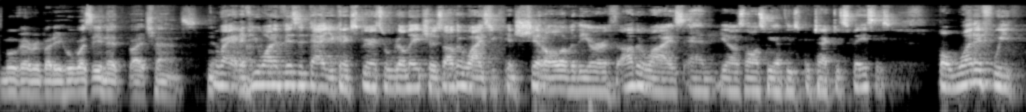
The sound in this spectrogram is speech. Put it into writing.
move everybody who was in it by chance. Yeah. Right. If you want to visit that, you can experience what real nature is. Otherwise, you can shit all over the earth. Otherwise, and you know, as long as we have these protected spaces. But what if we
